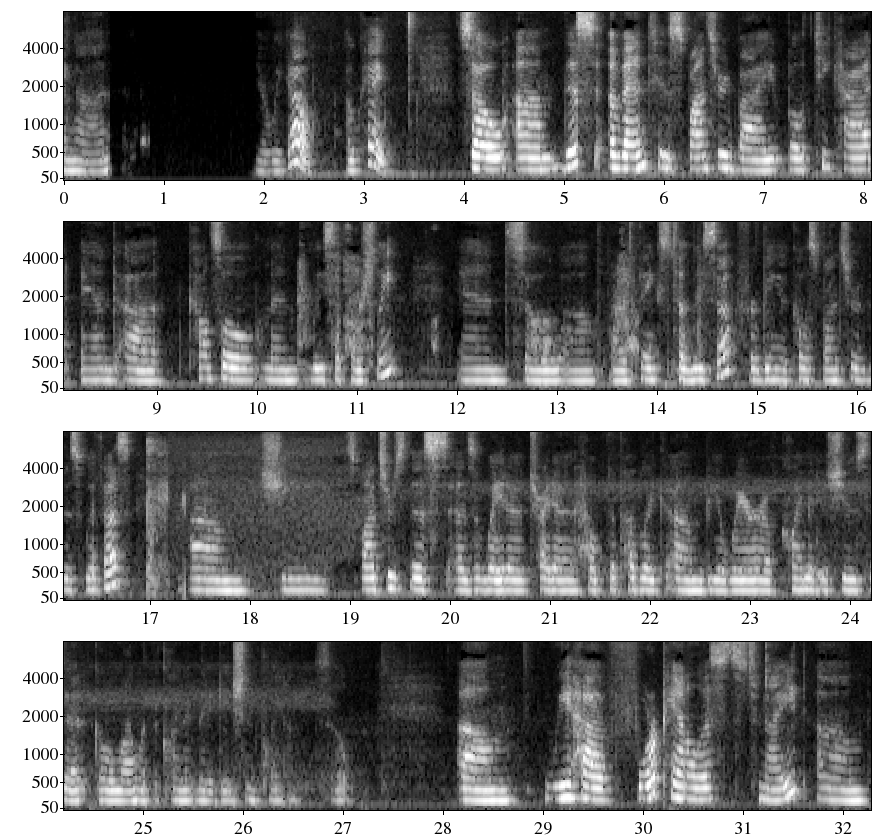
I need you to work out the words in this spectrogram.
on. There we go. Okay. So um, this event is sponsored by both TCAT and uh, Councilman Lisa Parshley. And so uh, our thanks to Lisa for being a co-sponsor of this with us. Um, she sponsors this as a way to try to help the public um, be aware of climate issues that go along with the climate mitigation plan. So um, we have four panelists tonight. Um,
